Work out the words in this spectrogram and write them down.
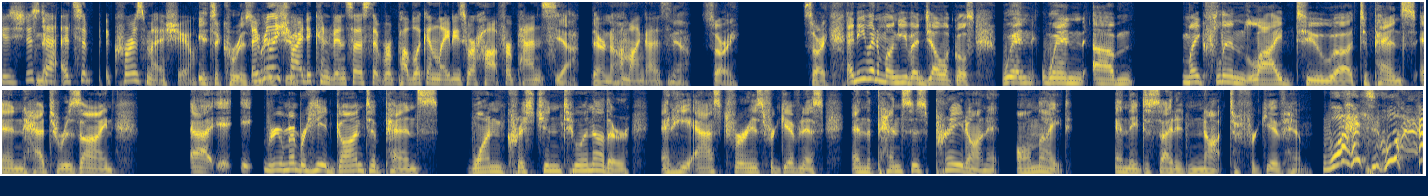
It's just no. a, it's a charisma issue. It's a charisma. Issue. They really issue. tried to convince us that Republican ladies were hot for Pence. Yeah, they're not. Come on, guys. Yeah, sorry, sorry. And even among evangelicals, when when um, Mike Flynn lied to uh, to Pence and had to resign, uh, it, it, remember he had gone to Pence one Christian to another, and he asked for his forgiveness, and the Pences prayed on it all night, and they decided not to forgive him. What?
